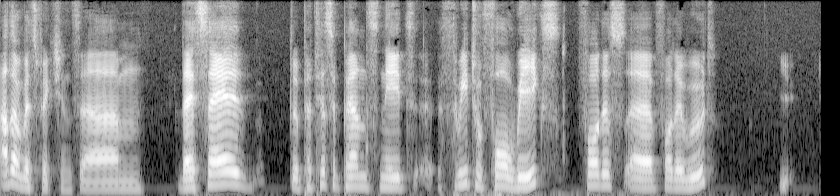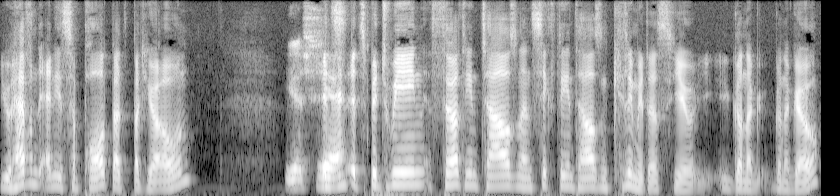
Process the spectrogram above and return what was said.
Other restrictions. Um, they say the participants need three to four weeks for this uh, for the route. You, you haven't any support, but but your own. yes. Yeah. It's it's between 13,000 and 16,000 kilometers you you're gonna gonna go.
